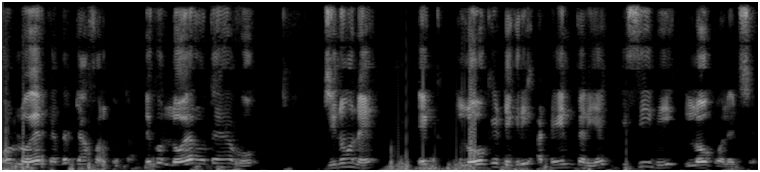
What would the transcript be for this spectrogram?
और लॉयर के अंदर क्या फ़र्क होता है। देखो लॉयर होते हैं वो जिन्होंने एक लॉ की डिग्री अटेन करी है किसी भी लॉ कॉलेज से।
